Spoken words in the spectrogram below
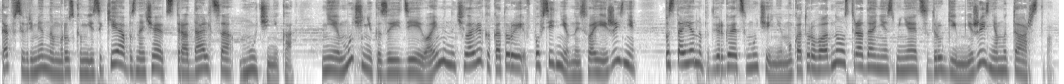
Так в современном русском языке обозначают страдальца-мученика. Не мученика за идею, а именно человека, который в повседневной своей жизни постоянно подвергается мучениям, у которого одно страдание сменяется другим, не жизнь, а мытарство –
